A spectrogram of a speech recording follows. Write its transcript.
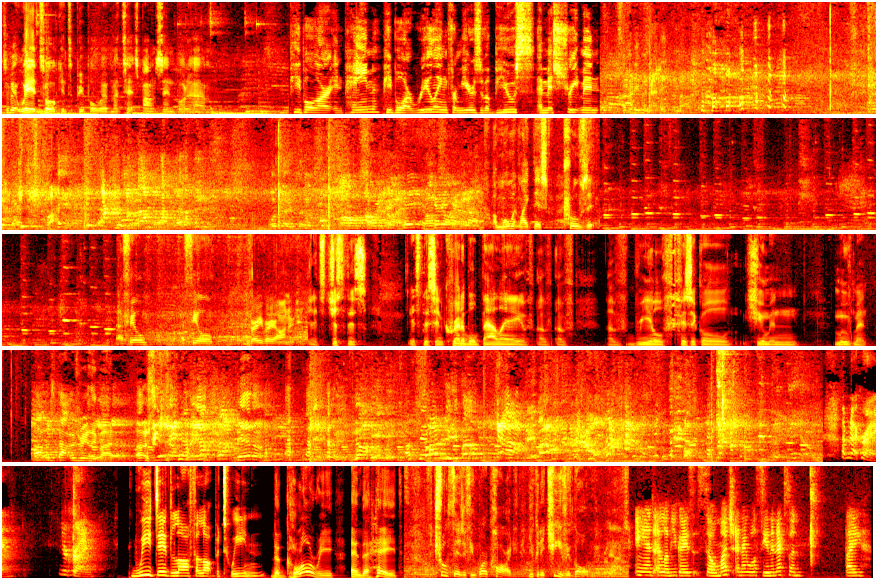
It's a bit weird talking to people with my tits bouncing, but um, People are in pain. People are reeling from years of abuse and mistreatment. it's not even A moment like this proves it. I feel, I feel very, very honored. And it's just this, it's this incredible ballet of, of, of, of real physical human movement. That was that was really bad. That was Get him. No, I'm sorry, I'm not crying. You're crying. We did laugh a lot between the glory and the hate. The truth is, if you work hard, you can achieve your goal. And I love you guys so much, and I will see you in the next one. Bye.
